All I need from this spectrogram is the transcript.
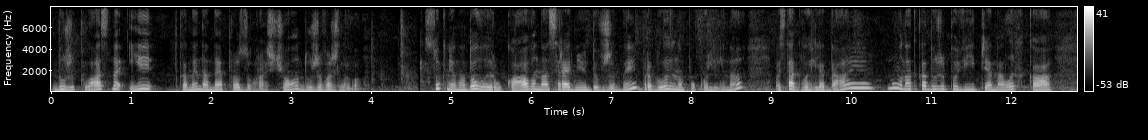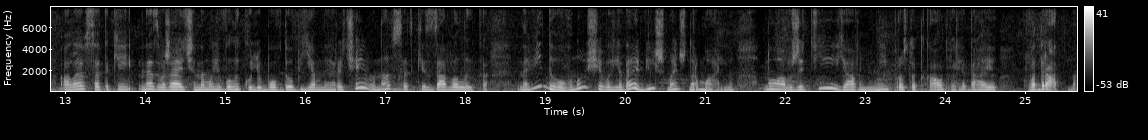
дуже класна і тканина не прозора, що дуже важливо. Сукня на довгий рукав, вона середньої довжини, приблизно по коліна. Ось так виглядає. Ну, Вона така дуже повітряна, легка, але все-таки, незважаючи на мою велику любов до об'ємних речей, вона все-таки завелика. На відео воно ще виглядає більш-менш нормально. Ну а в житті я в ній просто така от виглядаю квадратна.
